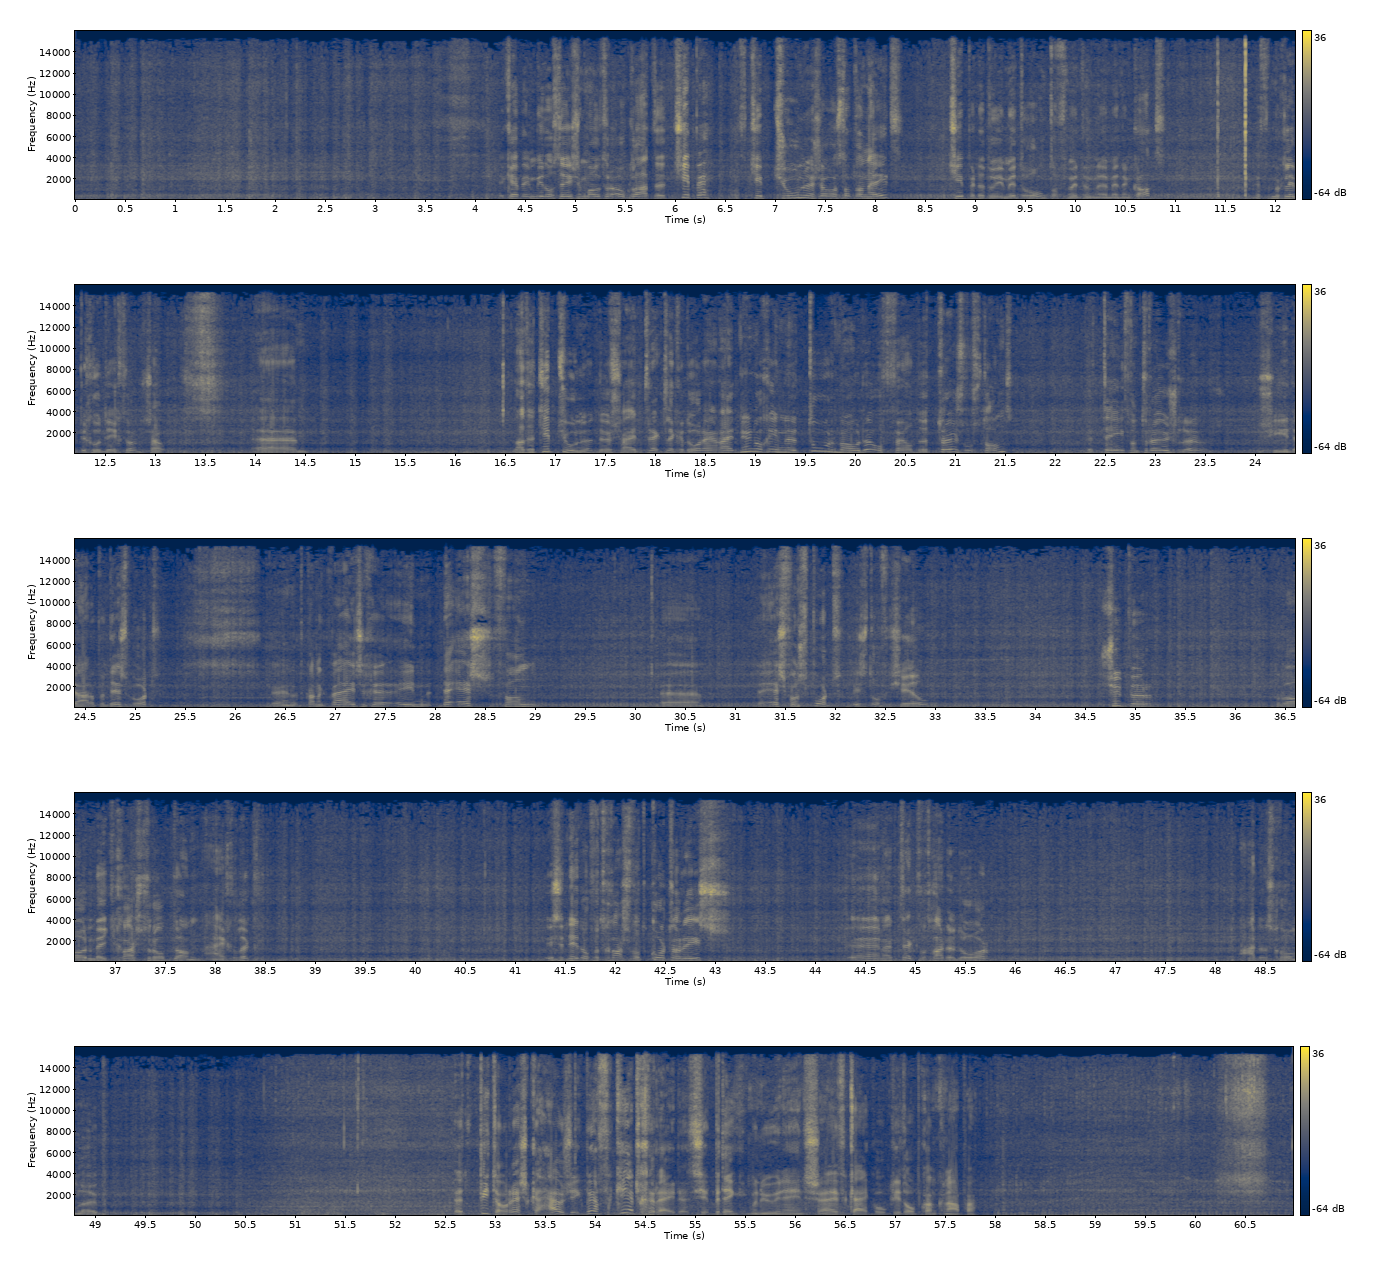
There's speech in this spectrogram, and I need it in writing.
Heb inmiddels deze motor ook laten chippen, of chiptunen zoals dat dan heet. Chippen dat doe je met de hond of met een, met een kat. Even mijn klepje goed dicht hoor, zo. Uh, laten chiptunen, dus hij trekt lekker door. Hij rijdt nu nog in de tourmode, ofwel de treuzelstand. De T van treuzelen zie je daar op het dashboard. En dat kan ik wijzigen in de S van uh, de S van sport is het officieel. Super. Gewoon een beetje gas erop dan eigenlijk. Is het net of het gas wat korter is. En hij trekt wat harder door. Ah, dat is gewoon leuk. het pittoreske huis. Ik ben verkeerd gereden, bedenk ik me nu ineens. Even kijken hoe ik dit op kan knappen.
